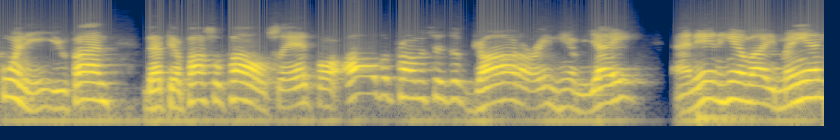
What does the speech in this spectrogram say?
20, you find that the apostle Paul said, For all the promises of God are in him, yea, and in him amen,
